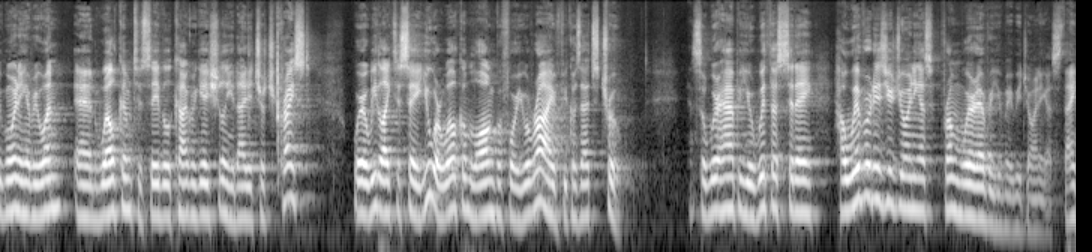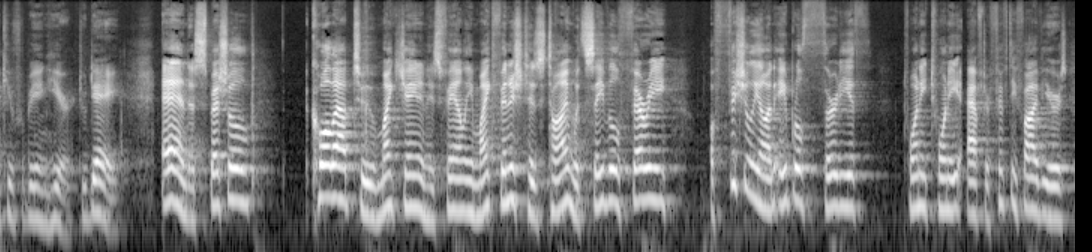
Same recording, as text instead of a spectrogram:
Good morning, everyone, and welcome to Sayville Congregational United Church of Christ, where we like to say you are welcome long before you arrive, because that's true. And so we're happy you're with us today, however it is you're joining us, from wherever you may be joining us. Thank you for being here today. And a special call out to Mike Jane and his family. Mike finished his time with Sayville Ferry officially on April 30th, 2020, after 55 years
